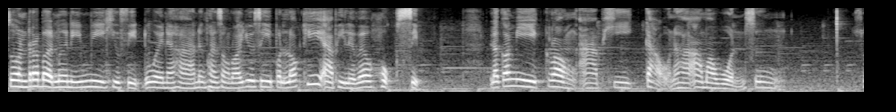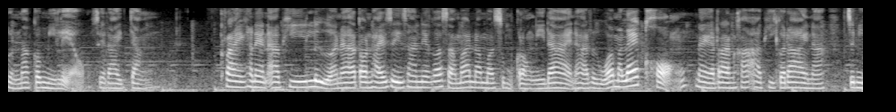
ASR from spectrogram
ส่วนระเบิดมือนี้มีคิวฟีดด้วยนะคะ 1,200 UC ปลดล็อกที่ RP level 60 แล้วก็มีกล่อง RP เก่านะคะ เอามาวนซึ่ง ส่วนมากก็มีแล้ว เสียดายจัง ใครคะแนน RP เหลือนะคะตอนท้ายซีซั่นเนี่ยก็สามารถนำมาสุ่มกล่องนี้ได้นะคะ หรือว่ามาแลกของในร้านค้า RP ก็ได้นะ จะมี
